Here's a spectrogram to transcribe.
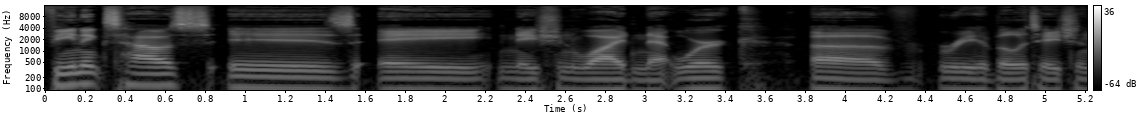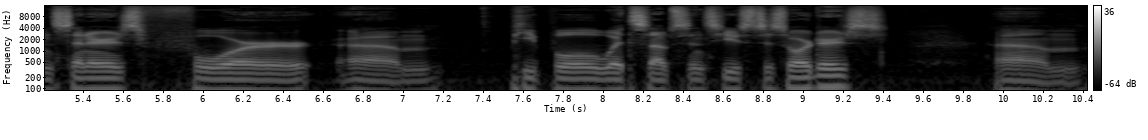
Phoenix House is a nationwide network of rehabilitation centers for um, people with substance use disorders. Um,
